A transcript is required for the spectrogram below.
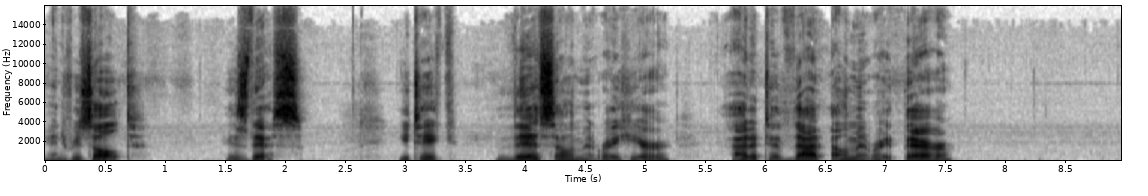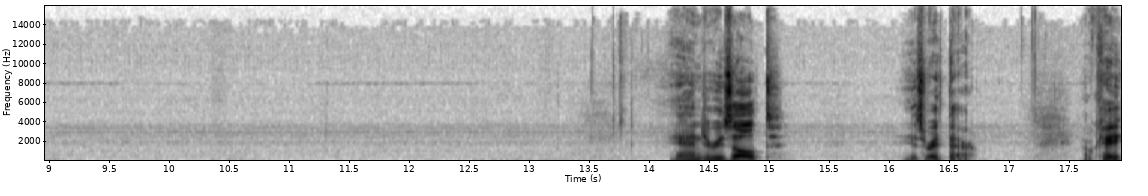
And result is this. You take this element right here, add it to that element right there, and your result is right there. Okay,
